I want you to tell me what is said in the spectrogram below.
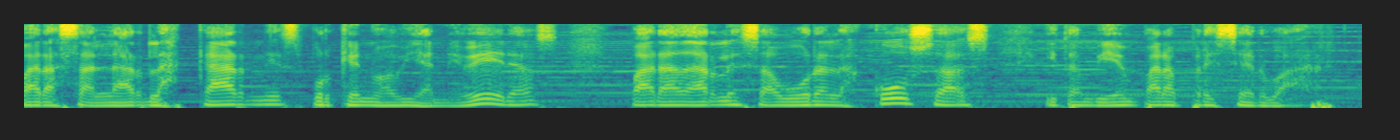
para salar las carnes porque no había neveras, para darle sabor a las cosas y también para preservar.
